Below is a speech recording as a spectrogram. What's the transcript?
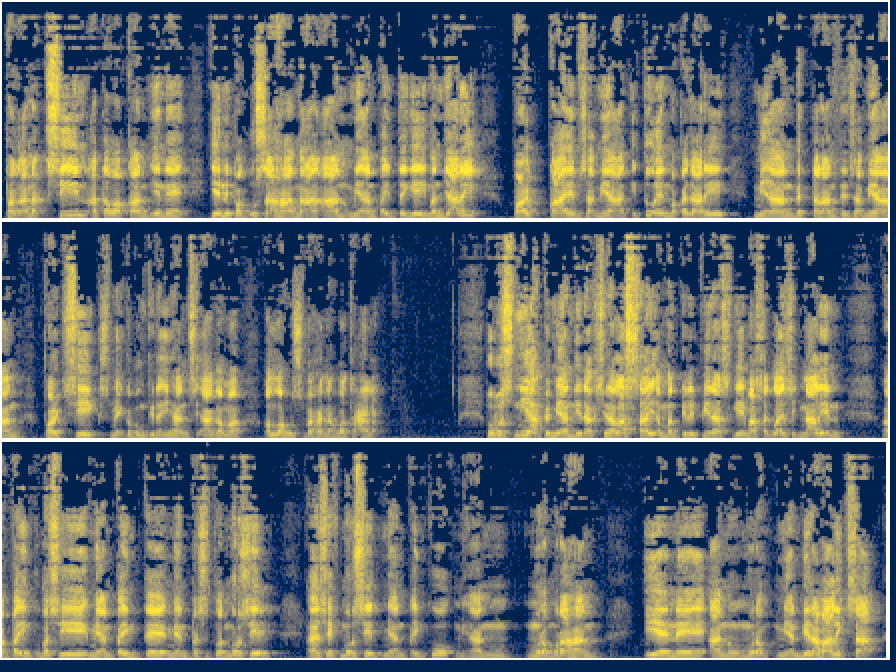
pag anaksin atawakan yene yene pag-usaha maan miyaan pa itegay manjari part 5 sa miyaan ito en makajari miyaan veterante sa miyaan part 6 may kapong tinaihan si agama Allah subhanahu wa ta'ala. Ubus niya, pimian din ak sinalasay, amban Pilipinas, gay masaglay signalin, uh, paing ko ba si mian painte, mian pa si Tuan Mursid, uh, Sheikh Mursid, mian paing ko, mian murah-murahan, iyene, ano, murah, mian birabalik sa,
